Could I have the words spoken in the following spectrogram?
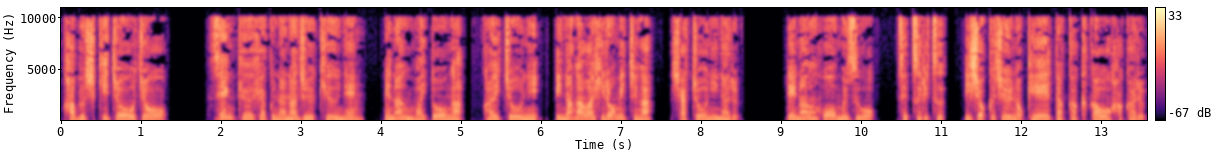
株式上場。1979年、レナウンは伊藤が会長に稲川博道が社長になる。レナウンホームズを設立、衣食住の経営多角化を図る。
